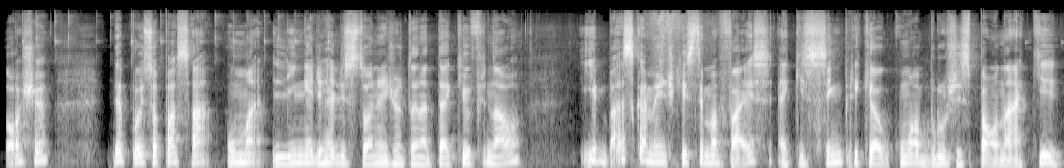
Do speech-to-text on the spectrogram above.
tocha, depois só passar uma linha de redstone juntando até aqui o final. E basicamente o que esse sistema faz é que sempre que alguma bruxa spawnar aqui,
